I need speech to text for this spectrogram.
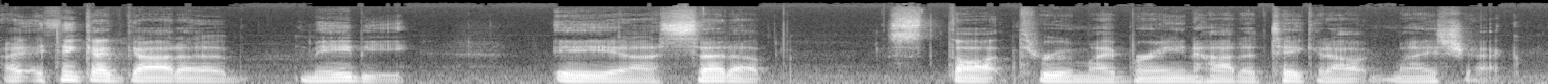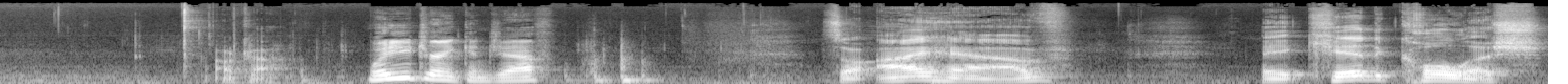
I, I think I've got a maybe a uh, setup thought through in my brain how to take it out in my ice shack. Okay. What are you drinking, Jeff? So I have a Kid Kölsch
